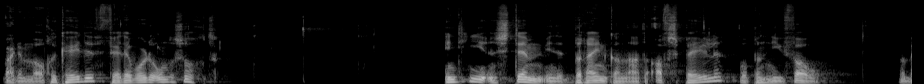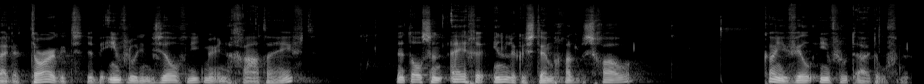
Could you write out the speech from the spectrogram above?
waar de mogelijkheden verder worden onderzocht. Indien je een stem in het brein kan laten afspelen op een niveau waarbij de target de beïnvloeding zelf niet meer in de gaten heeft, net als zijn eigen innerlijke stem gaat beschouwen, kan je veel invloed uitoefenen.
